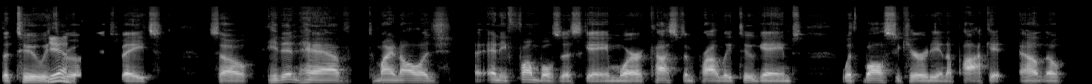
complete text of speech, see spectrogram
the two he yeah. threw against Bates. So he didn't have, to my knowledge, any fumbles this game where it cost him probably two games with ball security in a pocket. I don't know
